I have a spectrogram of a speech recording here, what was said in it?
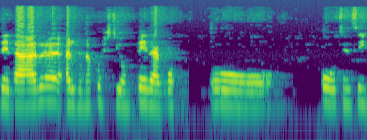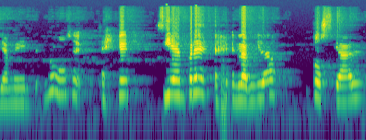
de dar eh, alguna cuestión pedagógica o, o sencillamente, no sé, es que siempre en la vida social,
